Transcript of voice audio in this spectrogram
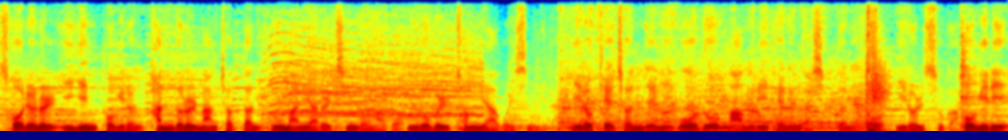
소련을 이긴 독일은 한도를 망쳤던 루마니아를 침공하고 유럽을 정리하고 있습니다. 이렇게 전쟁이 모두 마무리되는가 싶더니 또 이럴 수가. 독일이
